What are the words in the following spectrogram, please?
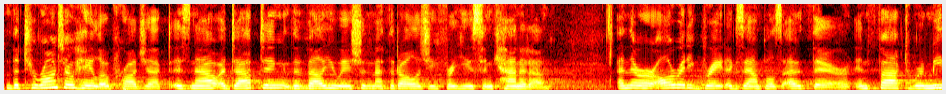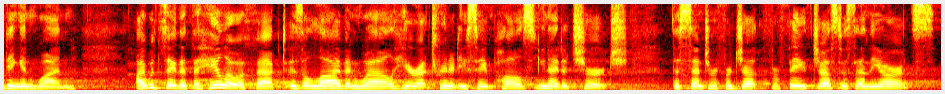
The Toronto Halo project is now adapting the valuation methodology for use in Canada. And there are already great examples out there. In fact, we're meeting in one. I would say that the halo effect is alive and well here at Trinity St. Paul's United Church, the Center for, Ju- for Faith, Justice, and the Arts.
